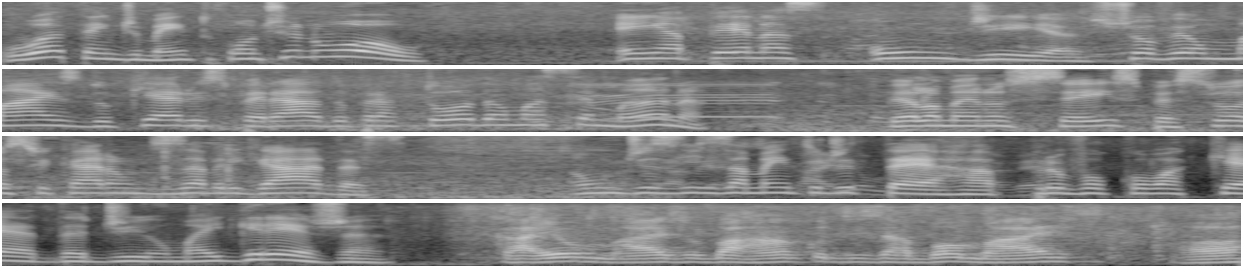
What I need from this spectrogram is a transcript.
o atendimento continuou. Em apenas um dia, choveu mais do que era esperado para toda uma semana. Pelo menos seis pessoas ficaram desabrigadas. Um deslizamento de terra provocou a queda de uma igreja. Caiu mais, o barranco desabou mais. Ó,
